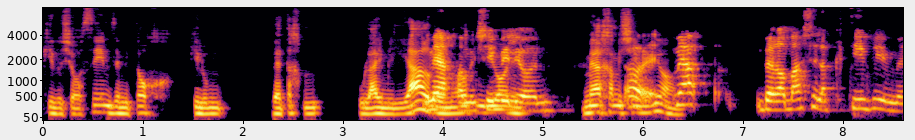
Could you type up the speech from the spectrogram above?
כאילו שעושים זה מתוך, כאילו בטח אולי מיליארד, או מאות 150 מיליונים. מיליון. 150 לא, מיליון. מאה- ברמה של אקטיביים, אה,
